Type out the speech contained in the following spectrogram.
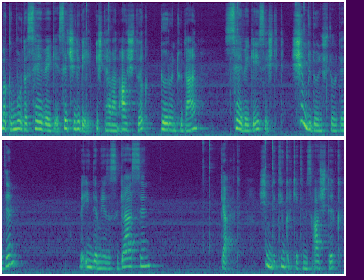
Bakın burada SVG seçili değil. İşte hemen açtık. Görüntüden SVG'yi seçtik. Şimdi dönüştür dedim. Ve indirme yazısı gelsin. Geldi. Şimdi Tinkercad'imizi açtık.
